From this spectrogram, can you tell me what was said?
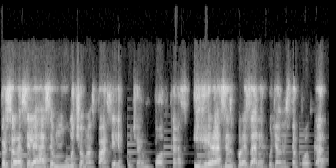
personas se les hace mucho más fácil escuchar un podcast y gracias por estar escuchando este podcast.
